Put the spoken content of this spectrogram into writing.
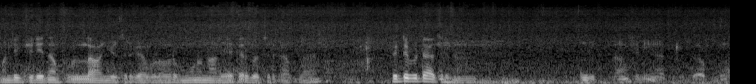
மல்லி செடி தான் ஃபுல்லாக வாங்கி வச்சுருக்காப்புல. ஒரு மூணு நாலு ஏக்கருக்கு வச்சுருக்காப்புல. விட்டு விட்டா வச்சுருக்காங்க. செடிங்க வச்சுருக்காப்புல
